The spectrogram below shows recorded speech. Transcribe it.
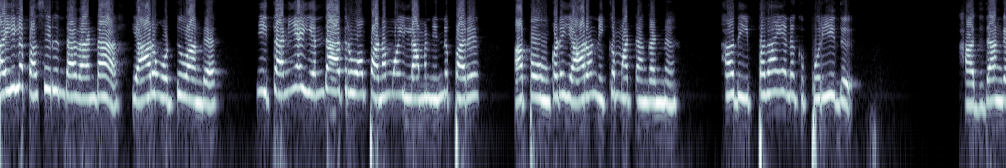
கையில பசு இருந்தாதாண்டா யாரும் ஒட்டுவாங்க. நீ தனியா எந்த ஆதரவும் பணமும் இல்லாம நின்னு பாரு. அப்போ உன் கூட யாரும் நிக்க மாட்டாங்கன்னு. அது இப்பதான் எனக்கு புரியுது. அதுதாங்க.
